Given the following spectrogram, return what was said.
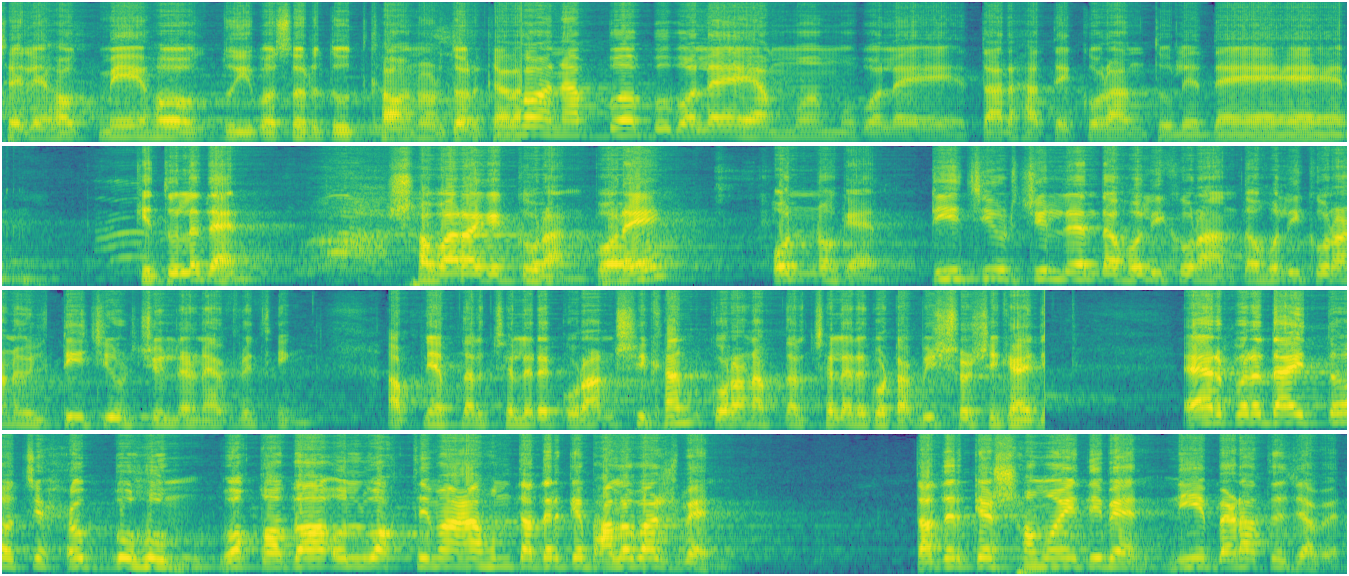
ছেলে হোক, মেয়ে হোক, দুই বছর দুধ খাওয়ানোর দরকার। আব্বু আব্বু বলে, আম্মু আম্মু বলে, তার হাতে কোরআন তুলে দেন। কি তুলে দেন? সবার আগে কোরআন, পরে অন্য জ্ঞান। Teach your children the holy Quran the holy Quran will teach your children everything আপনি আপনার ছেলের কোরআন শিখান, কোরআন আপনার ছেলের গোটা বিশ্ব দিন এরপরে দায়িত্ব হচ্ছে হুব্বুহুম ওয়া কাদাউল ওয়াক্তি আহম তাদেরকে ভালোবাসবেন, তাদেরকে সময় দিবেন, নিয়ে বেড়াতে যাবেন।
